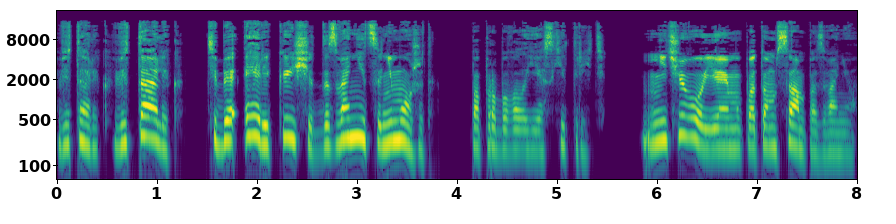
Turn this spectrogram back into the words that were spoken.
«Виталик, Виталик, тебя Эрик ищет, дозвониться не может», — попробовала я схитрить. «Ничего, я ему потом сам позвоню»,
